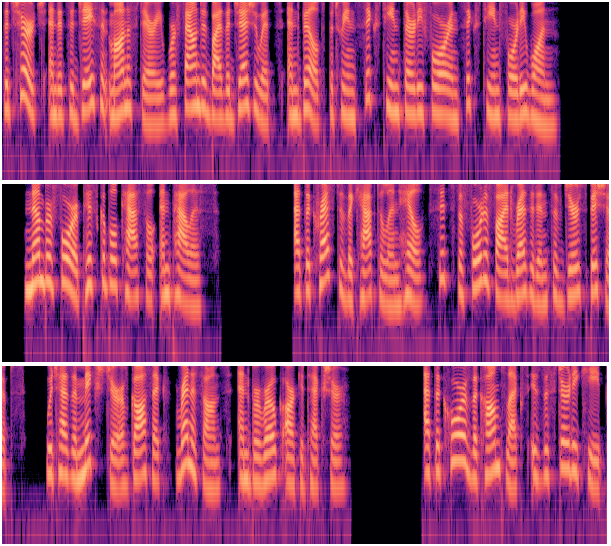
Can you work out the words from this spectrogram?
the church and its adjacent monastery were founded by the Jesuits and built between 1634 and 1641. Number 4 Episcopal Castle and Palace. At the crest of the Capitoline Hill sits the fortified residence of Győr's bishops, which has a mixture of Gothic, Renaissance, and Baroque architecture. At the core of the complex is the sturdy keep,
